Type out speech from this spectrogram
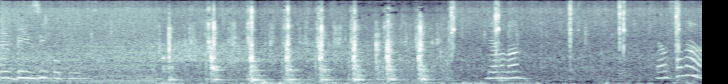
Evet, benzin kokuyor. Yan ulan. Yansana.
